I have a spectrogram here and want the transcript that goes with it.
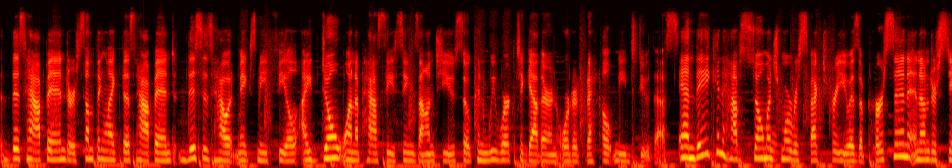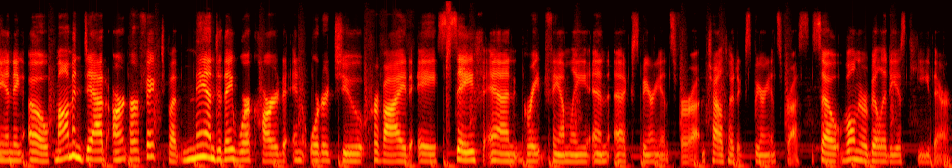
this happened or something like this happened. This is how it makes me feel. I don't want to pass these things on to you. So can we work together in order to help me do this? And they can have so much more respect for you as a person and understanding, oh, mom and dad aren't perfect, but man, do they work hard in order to provide a safe and great family and experience for a childhood experience for us. So vulnerability is key there.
